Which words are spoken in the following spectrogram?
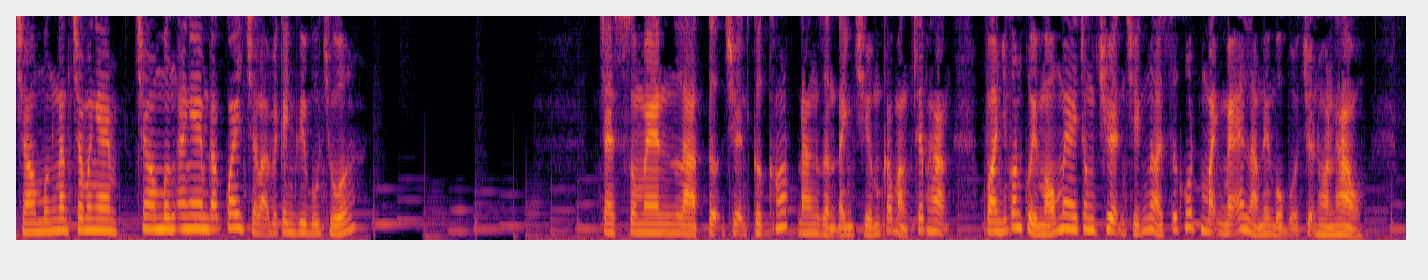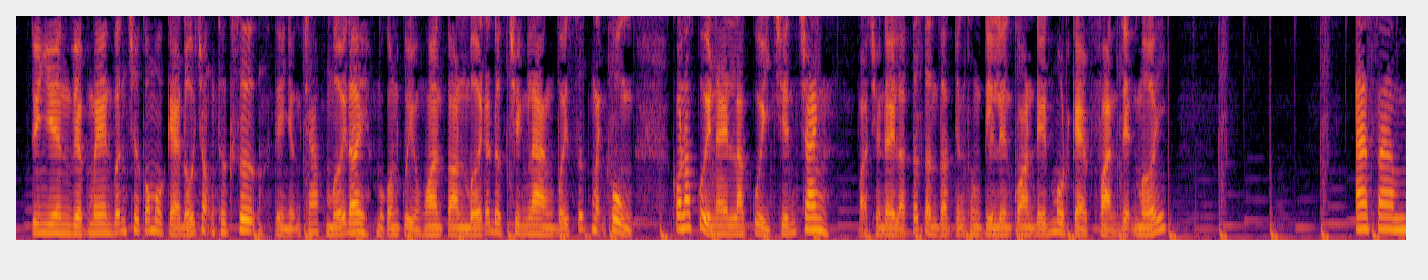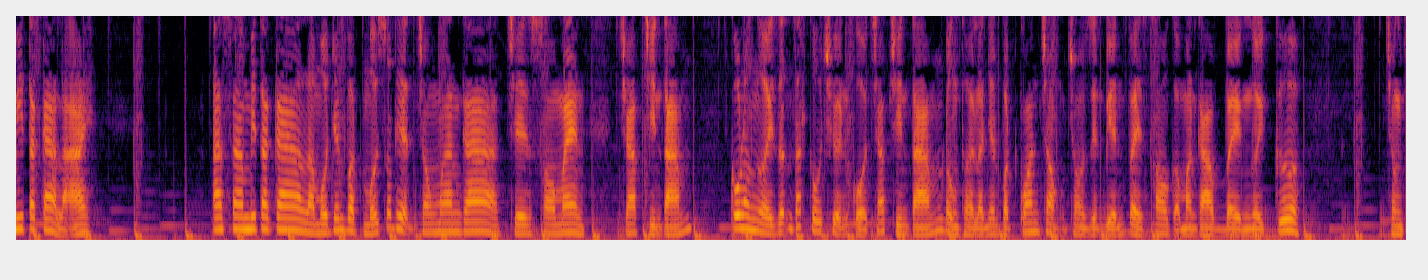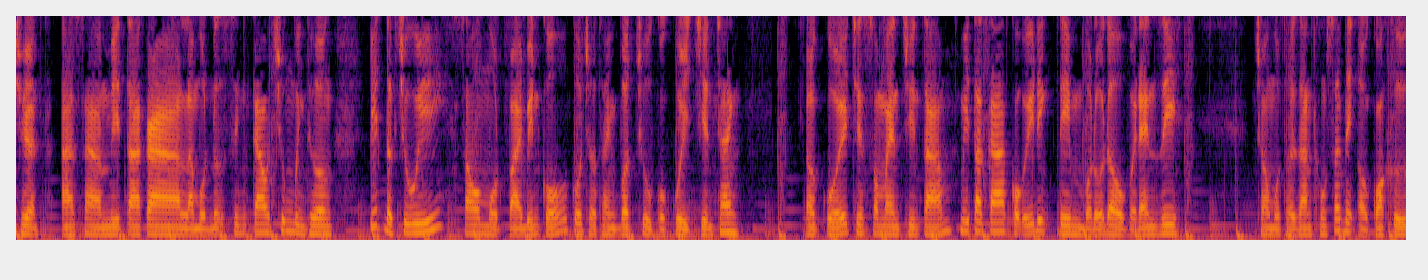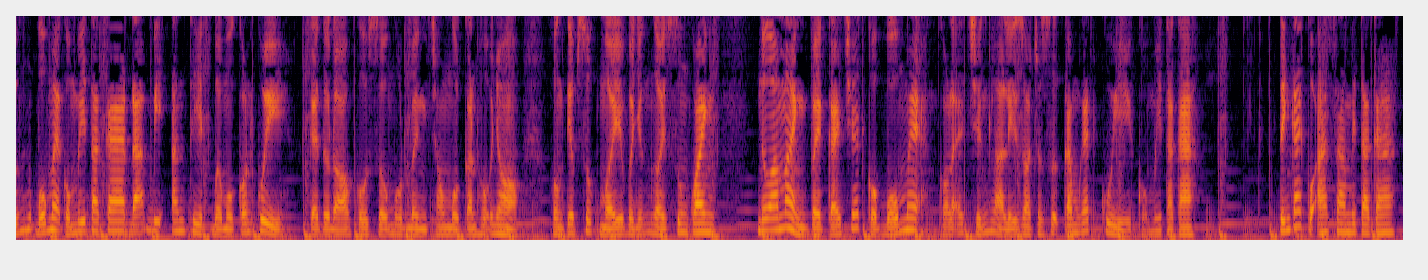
Chào mừng 500 anh em, chào mừng anh em đã quay trở lại với kênh Quy Bú Chúa. Chainsaw Man là tựa truyện cực hot đang dần đánh chiếm các bảng xếp hạng và những con quỷ máu me trong truyện chính là sức hút mạnh mẽ làm nên một bộ truyện hoàn hảo. Tuy nhiên, việc men vẫn chưa có một kẻ đối trọng thực sự thì những chap mới đây, một con quỷ hoàn toàn mới đã được trình làng với sức mạnh khủng. Con ác quỷ này là quỷ chiến tranh và trên đây là tất tần tật những thông tin liên quan đến một kẻ phản diện mới. Asa Mitaka là ai? Asa Mitaka là một nhân vật mới xuất hiện trong manga trên Man Chap 98. Cô là người dẫn dắt câu chuyện của Chap 98, đồng thời là nhân vật quan trọng cho diễn biến về sau của manga về người cưa. Trong truyện, Asa Mitaka là một nữ sinh cao trung bình thường, ít được chú ý. Sau một vài biến cố, cô trở thành vật chủ của quỷ chiến tranh. Ở cuối trên Man 98, Mitaka có ý định tìm và đối đầu với Denji. Trong một thời gian không xác định ở quá khứ, bố mẹ của Mitaka đã bị ăn thịt bởi một con quỷ. Kể từ đó, cô sống một mình trong một căn hộ nhỏ, không tiếp xúc mấy với những người xung quanh. Nỗi ám ảnh về cái chết của bố mẹ có lẽ chính là lý do cho sự căm ghét quỷ của Mitaka. Tính cách của Asa Mitaka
